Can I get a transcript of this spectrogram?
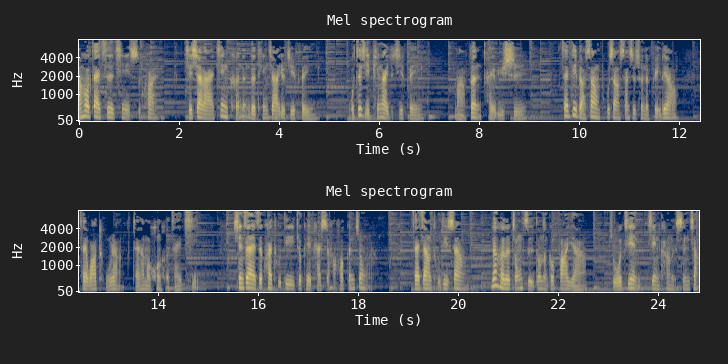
然后再次清理石块。接下来，尽可能的添加有机肥。我自己偏爱有机肥，马粪还有鱼食。在地表上铺上三四寸的肥料，再挖土壤，将它们混合在一起。现在这块土地就可以开始好好耕种了。在这样土地上，任何的种子都能够发芽、逐渐、健康的生长。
